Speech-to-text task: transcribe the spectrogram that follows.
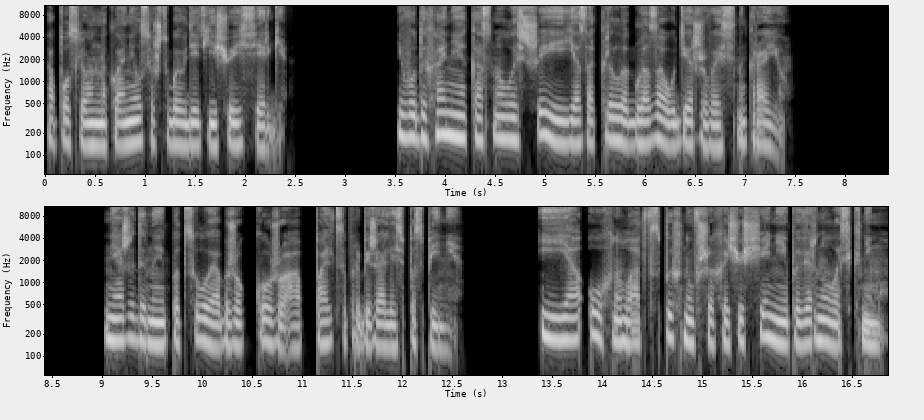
А после он наклонился, чтобы вдеть еще и серьги. Его дыхание коснулось шеи, и я закрыла глаза, удерживаясь на краю. Неожиданный поцелуй обжег кожу, а пальцы пробежались по спине. И я охнула от вспыхнувших ощущений и повернулась к нему.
